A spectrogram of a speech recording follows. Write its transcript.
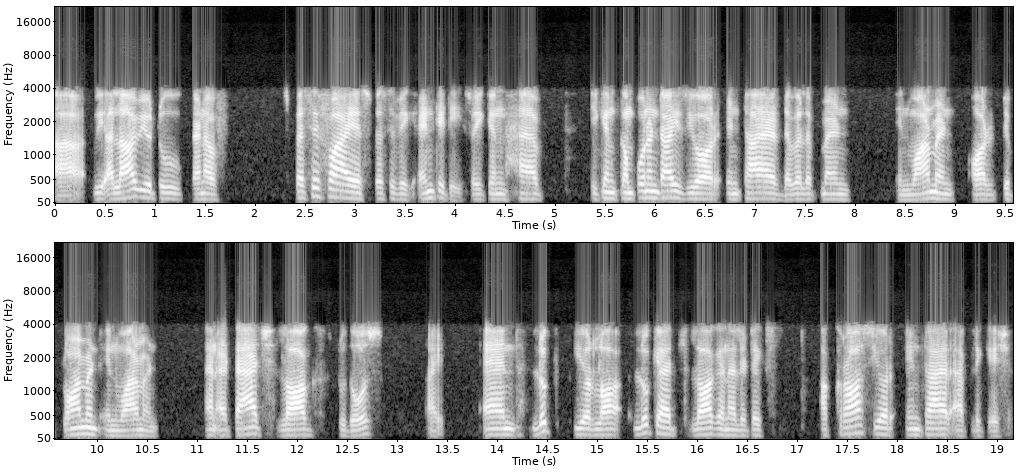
uh, we allow you to kind of specify a specific entity. So you can have, you can componentize your entire development environment or deployment environment and attach log to those, right? And look your log, look at log analytics across your entire application.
